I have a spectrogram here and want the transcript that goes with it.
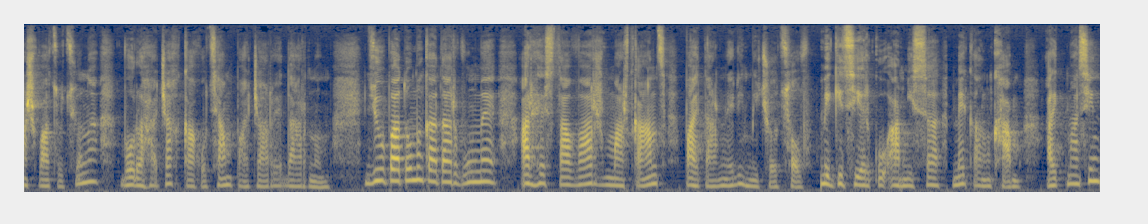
մաշվածությունը, որը հաճախ կաղության պատճառ է դառնում։ Դիոպատումը կատարվում է արհեստավարժ մարդկանց պայտարների միջոցով։ Մեկից երկու ամիսը մեկ անգամ անգամ։ Այդ մասին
